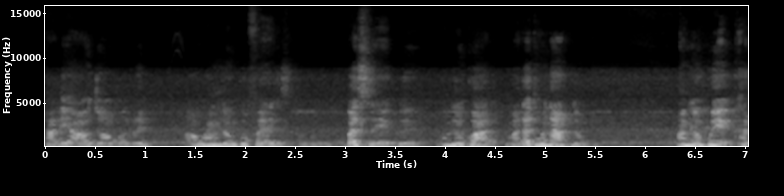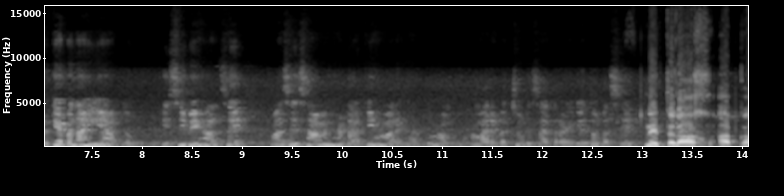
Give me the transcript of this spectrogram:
खाली आओ जाओ बोल रहे और हम लोगों को बस एक हम लोग को मदद होना आप लोगों की। हम लोग को एक घर के बनाइए आप लोग। किसी भी हाल से वहाँ से सामान हटा के हमारे घर को हम हमारे बच्चों के साथ रहेंगे तो बस एक। नहीं तलाक आपका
